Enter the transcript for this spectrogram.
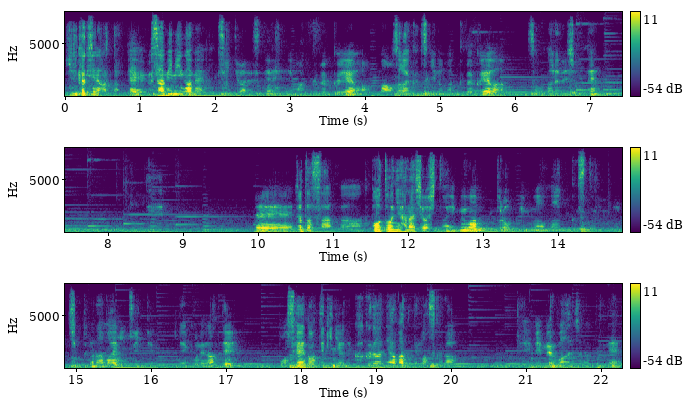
切り書きじゃなかった、えー、うさ耳画面についてはですね、MacBook Air は、まあ、おそらく次の MacBook Air はそうなるでしょうね。えー、ちょっとさあ、冒頭に話をした M1 Pro、M1 Max という、ね、チップの名前について、ね、これなんで、もう性能的にはね、格段に上がってますから、M1 じゃなくてね、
